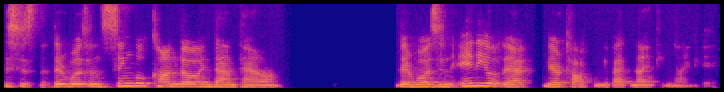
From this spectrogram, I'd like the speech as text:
This is there wasn't a single condo in downtown. There wasn't any of that we are talking about 1998.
